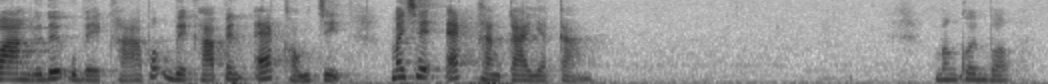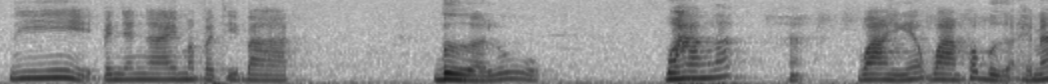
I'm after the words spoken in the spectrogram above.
วางอยู่ด้วยอุเบกขา เพราะอุเบกขาเป็นแอคของจิต ไม่ใช่แอคทางกายกรรม บางคนบอก นี่เป็นยังไงมาปฏิบัติ เบื่อลูก วางละวางอย่างเงี้ยวางเพราะเบื่อเห็นไหม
